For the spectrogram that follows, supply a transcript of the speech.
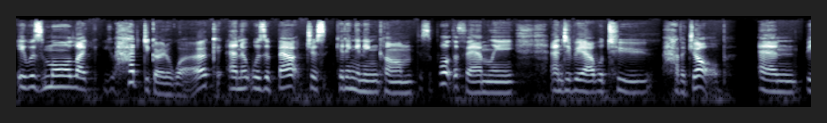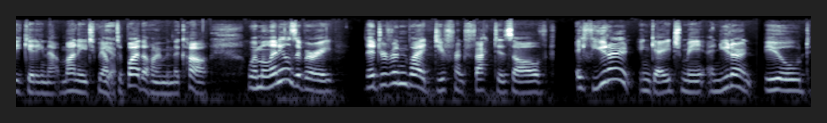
it was more like you had to go to work and it was about just getting an income to support the family and to be able to have a job and be getting that money to be able Yeah. to buy the home and the car. Where millennials are very, they're driven by different factors of if you don't engage me and you don't build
